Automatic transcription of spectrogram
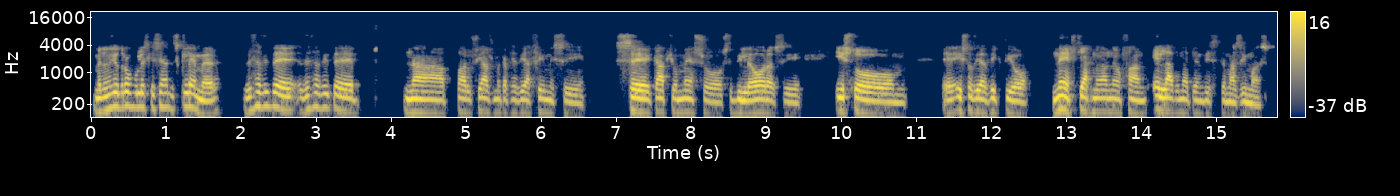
με τον ίδιο τρόπο που λες και σε ένα disclaimer, δεν θα δείτε, δεν θα δείτε να παρουσιάζουμε κάποια διαφήμιση σε κάποιο μέσο, στην τηλεόραση ή στο, ε, ή στο διαδίκτυο ναι, φτιάχνουμε ένα νέο φαντ, ελάτε να επενδύσετε μαζί μας.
